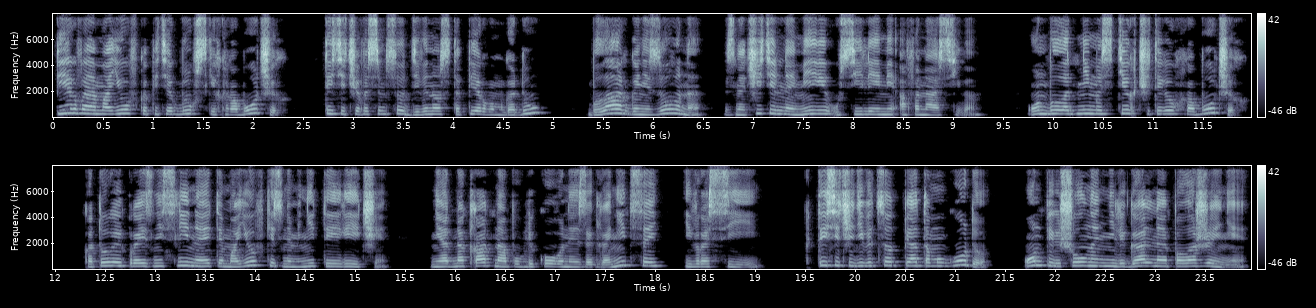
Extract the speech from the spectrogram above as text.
Первая маевка петербургских рабочих в 1891 году была организована в значительной мере усилиями Афанасьева. Он был одним из тех четырех рабочих, которые произнесли на этой маевке знаменитые речи, неоднократно опубликованные за границей и в России. К 1905 году он перешел на нелегальное положение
